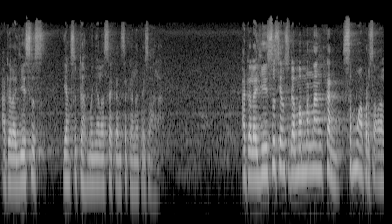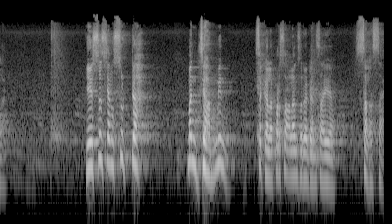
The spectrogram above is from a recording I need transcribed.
adalah Yesus yang sudah menyelesaikan segala persoalan. adalah Yesus yang sudah memenangkan semua persoalan. Yesus yang sudah menjamin segala persoalan saudara dan saya selesai.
